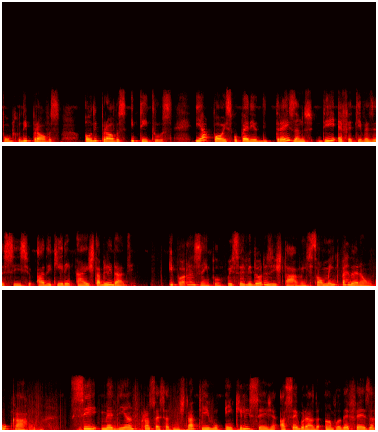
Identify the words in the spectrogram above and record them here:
público de provas ou de provas e títulos, e após o período de três anos de efetivo exercício, adquirem a estabilidade. E, por exemplo, os servidores estáveis somente perderão o cargo se, mediante processo administrativo em que lhes seja assegurada ampla defesa,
